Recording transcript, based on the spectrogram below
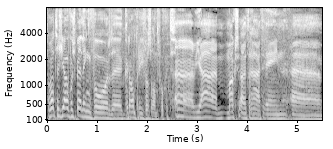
wat is jouw voorspelling voor de Grand Prix van Zandvoort? Eh, ja, Max uiteraard één. Ehm,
